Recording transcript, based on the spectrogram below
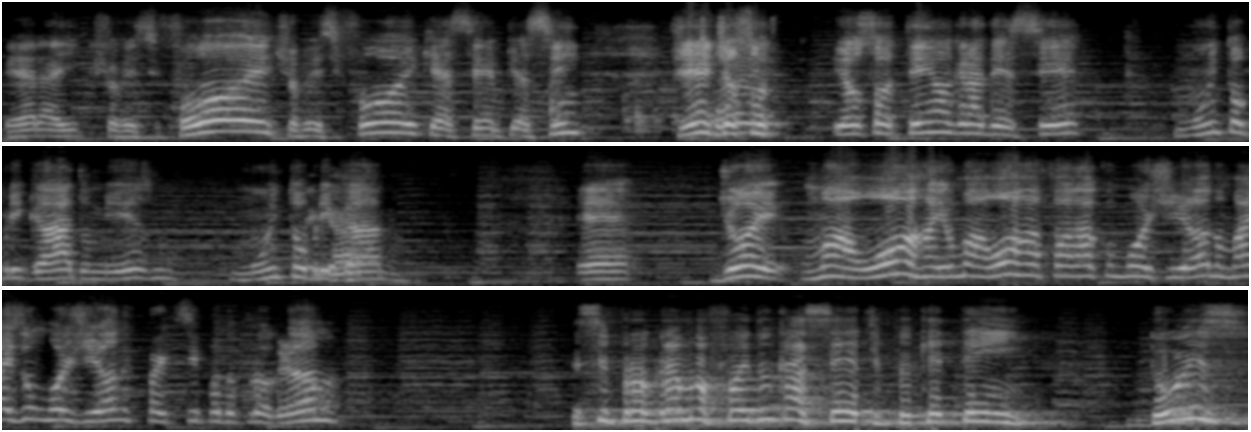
Pera aí, deixa eu ver se foi, deixa eu ver se foi, que é sempre assim. Gente, eu só, eu só tenho a agradecer. Muito obrigado mesmo. Muito obrigado. obrigado. É, Joey, uma honra e uma honra falar com o Mogiano, mais um Mogiano que participa do programa. Esse programa foi do cacete, porque tem dois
